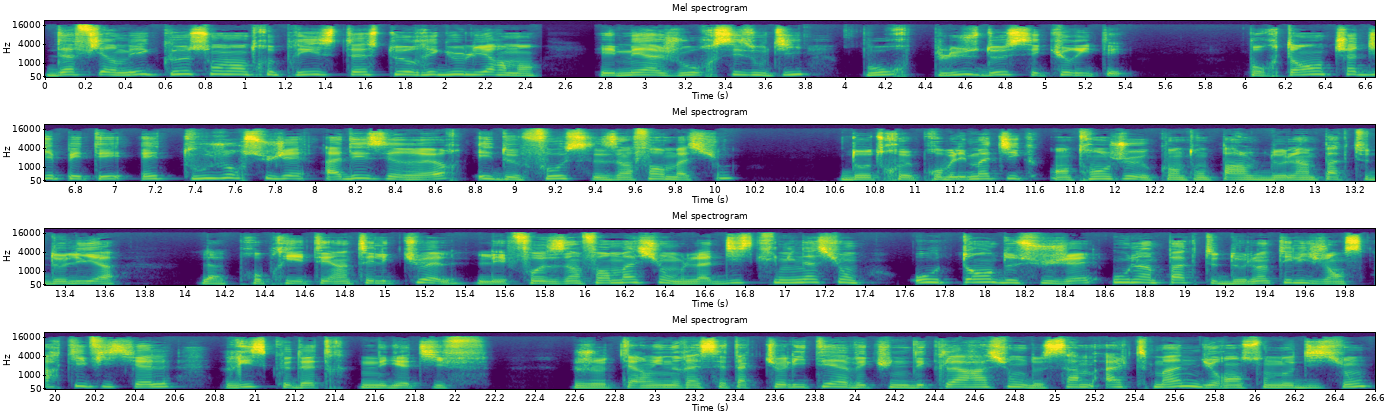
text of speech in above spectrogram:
d'affirmer que son entreprise teste régulièrement et met à jour ses outils pour plus de sécurité. Pourtant, ChatGPT est toujours sujet à des erreurs et de fausses informations. D'autres problématiques entrent en jeu quand on parle de l'impact de l'IA, la propriété intellectuelle, les fausses informations, la discrimination, autant de sujets où l'impact de l'intelligence artificielle risque d'être négatif. Je terminerai cette actualité avec une déclaration de Sam Altman durant son audition.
